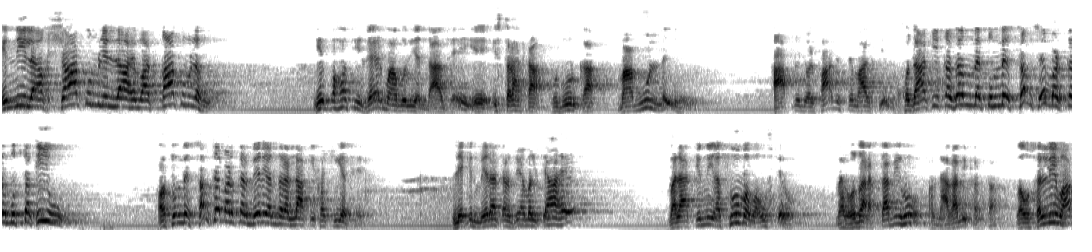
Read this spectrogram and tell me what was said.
انی لاکشا کم لاہ واطا لہو۔ یہ بہت ہی غیر معمولی انداز ہے، یہ اس طرح کا حضور کا معمول نہیں ہے۔ آپ نے جو الفاظ استعمال کیے، خدا کی قسم، میں تم میں سب سے بڑھ کر متقی ہوں۔ اور تم میں سب سے بڑھ کر میرے اندر اللہ کی خشیت ہے۔ لیکن میرا طرز عمل کیا ہے؟ بلا کنی اصوم و اٹھتے ہو میں روزہ رکھتا بھی ہوں اور ناگا بھی کرتا ہوں۔ میں وسلی وار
